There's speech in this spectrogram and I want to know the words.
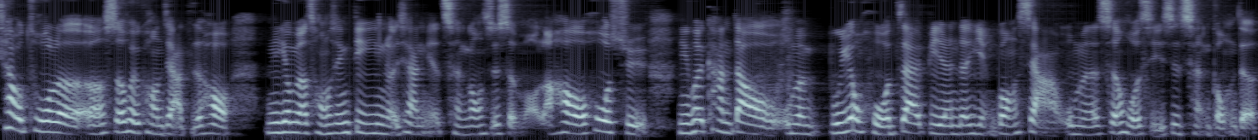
跳脱了呃社会框架之后，你有没有重新定义了一下你的成功是什么？然后或许你会看到，我们不用活在别人的眼光下，我们的生活其实是成功的。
